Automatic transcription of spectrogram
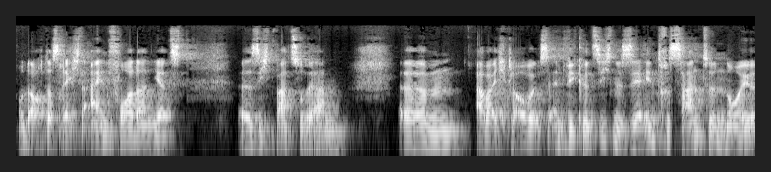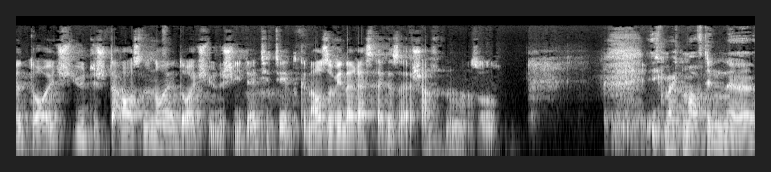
und auch das Recht einfordern jetzt äh, sichtbar zu werden. Ähm, aber ich glaube, es entwickelt sich eine sehr interessante neue deutsch-jüdische, daraus eine neue deutsch-jüdische Identität, genauso wie in der Rest der Gesellschaft. Ne? Also ich möchte mal auf den äh,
